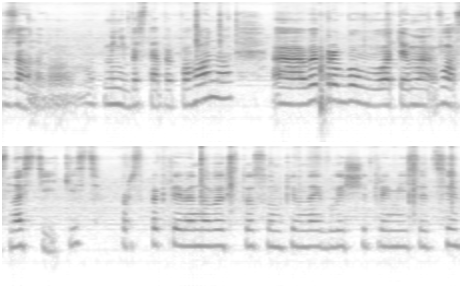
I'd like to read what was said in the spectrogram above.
заново. От мені без тебе погано. Е, Випробовуватиме вас на стійкість перспективи нових стосунків найближчі три місяці.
